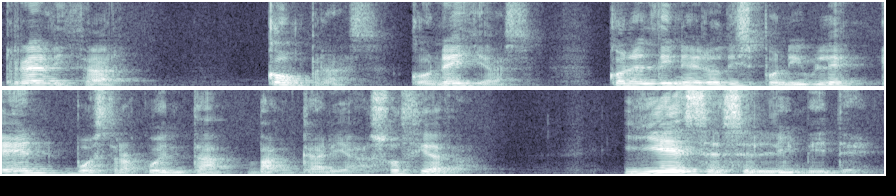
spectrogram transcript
realizar compras con ellas con el dinero disponible en vuestra cuenta bancaria asociada. Y ese es el límite.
